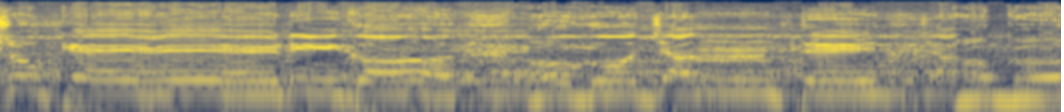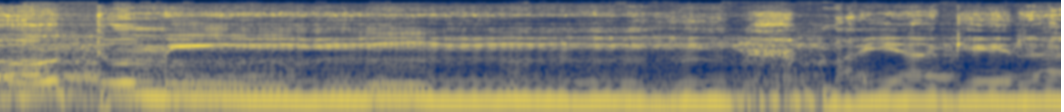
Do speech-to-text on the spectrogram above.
সুখেরি ঘর। ওগো জানতে, ওগো তুমি, মায়া ঘেরা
